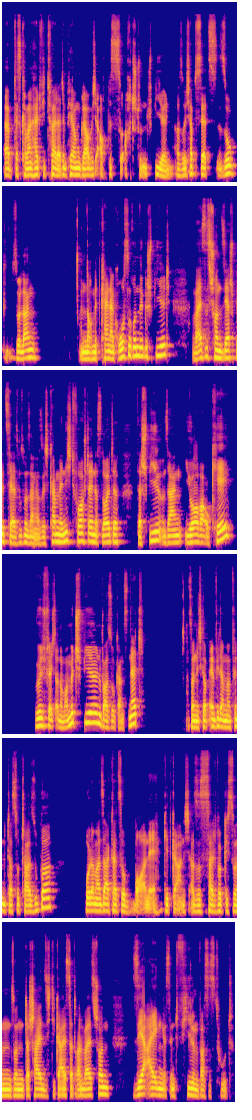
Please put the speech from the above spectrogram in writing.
Äh, das kann man halt wie Twilight Imperium, glaube ich, auch bis zu acht Stunden spielen. Also ich habe es jetzt so, so lang noch mit keiner großen Runde gespielt, weil es ist schon sehr speziell, das muss man sagen. Also ich kann mir nicht vorstellen, dass Leute das spielen und sagen, ja, war okay, würde ich vielleicht auch noch mal mitspielen, war so ganz nett. Sondern ich glaube, entweder man findet das total super oder man sagt halt so, boah, nee, geht gar nicht. Also es ist halt wirklich so ein, so ein, da scheiden sich die Geister dran, weil es schon sehr eigen ist in vielem, was es tut.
